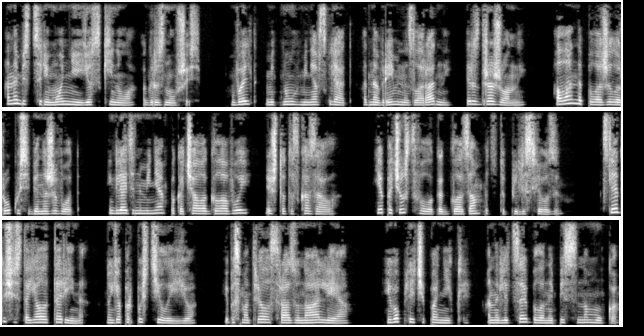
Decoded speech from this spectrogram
она без церемонии ее скинула, огрызнувшись. Вельт метнул в меня взгляд, одновременно злорадный и раздраженный. Аланда положила руку себе на живот и, глядя на меня, покачала головой и что-то сказала. Я почувствовала, как глазам подступили слезы. Следующей стояла Тарина, но я пропустила ее и посмотрела сразу на Аллея. Его плечи поникли, а на лице была написана мука.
